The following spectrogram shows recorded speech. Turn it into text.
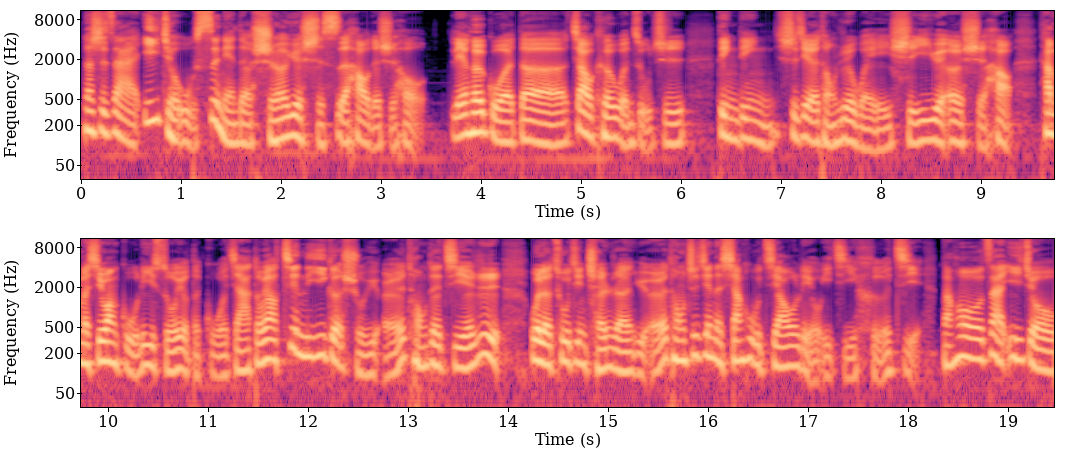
那是在一九五四年的十二月十四号的时候，联合国的教科文组织。定定世界儿童日为十一月二十号，他们希望鼓励所有的国家都要建立一个属于儿童的节日，为了促进成人与儿童之间的相互交流以及和解。然后在一九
